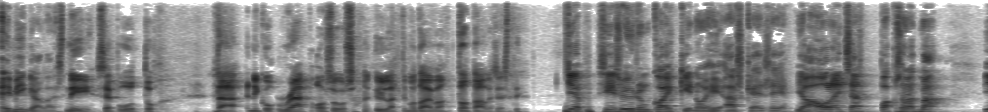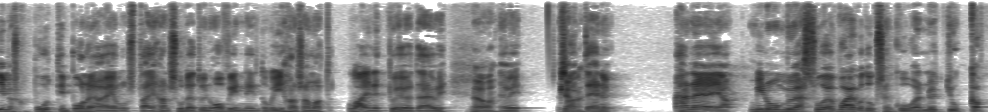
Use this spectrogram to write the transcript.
Ei minkäänlaista. Niin, se puuttu. Tämä niinku rap-osuus yllätti mut aivan totaalisesti. Jep, siis yhdyn kaikkiin noihin äskeisiin. Ja olen itse asiassa pakko sanoa, että mä viimeksi kun puhuttiin poneajelusta ihan suljetuin ovin, niin tuli ihan samat lainit pyötä. Eli, Joo, eli sä oot tehnyt häneen ja minuun myös suuren vaikutuksen, kun nyt Jukka,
